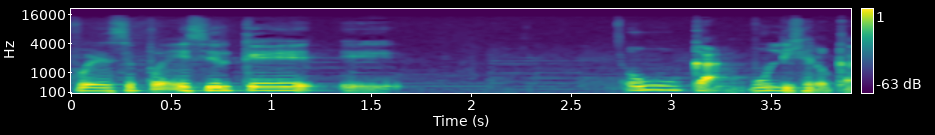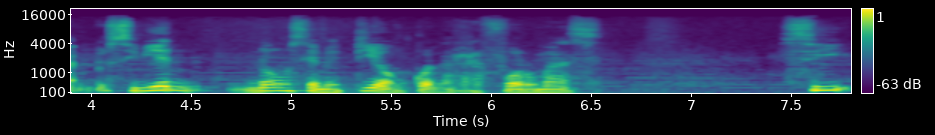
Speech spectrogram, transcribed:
pues se puede decir que eh, hubo un, un ligero cambio. Si bien no se metió con las reformas, sí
